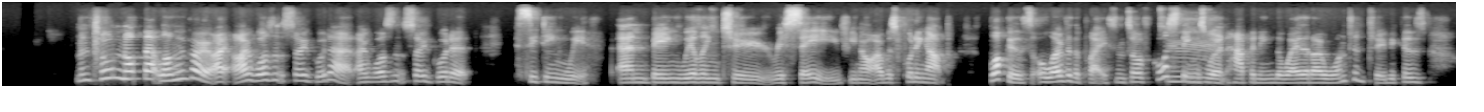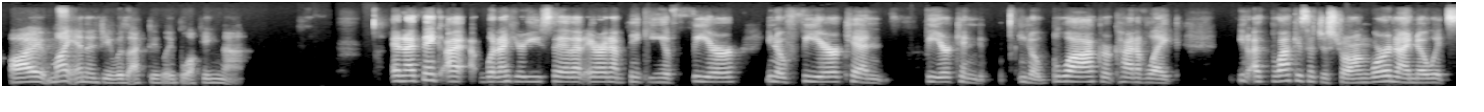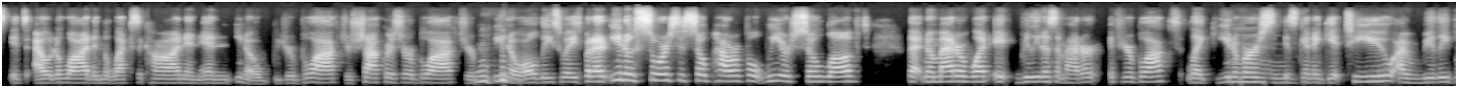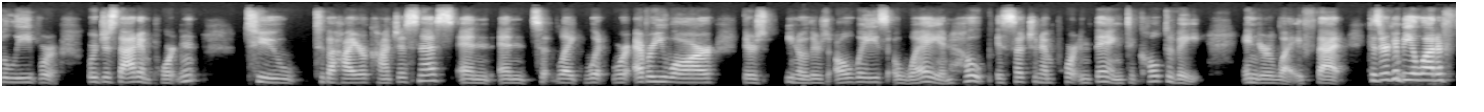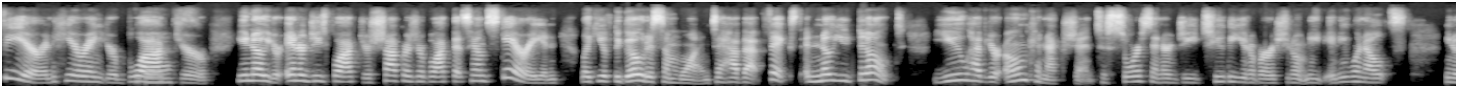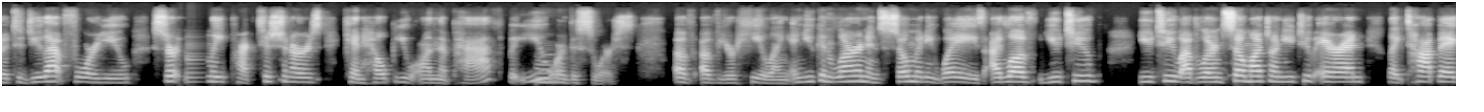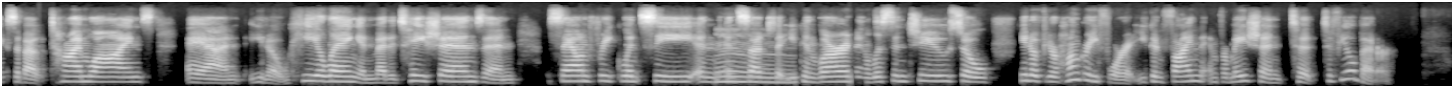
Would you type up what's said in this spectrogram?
until not that long ago i i wasn't so good at. I wasn't so good at sitting with and being willing to receive. You know, I was putting up blockers all over the place. And so of course mm. things weren't happening the way that I wanted to because I my energy was actively blocking that. And I think I when I hear you say that, Erin, I'm thinking of fear. You know, fear can fear can, you know, block or kind of like you know block is such a strong word and i know it's it's out a lot in the lexicon and and you know you're blocked your chakras are blocked you're you know all these ways but I, you know source is so powerful we are so loved that no matter what it really doesn't matter if you're blocked like universe mm. is going to get to you i really believe we're we're just that important to to the higher consciousness and and to like what wherever you are there's you know there's always a way and hope is such an important thing to cultivate in your life that because there can be a lot of fear and hearing you're blocked yes. your you know your energy's blocked your chakras are blocked. That sounds scary and like you have to go to someone to have that fixed. And no you don't. You have your own connection to source energy to the universe. You don't need anyone else you know to do that for you certainly practitioners can help you on the path but you mm. are the source of of your healing and you can learn in so many ways i love youtube youtube i've learned so much on youtube erin like topics about timelines and you know healing and meditations and sound frequency and, mm. and such that you mm. can learn and listen to so you know if you're hungry for it you can find the information to to feel better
